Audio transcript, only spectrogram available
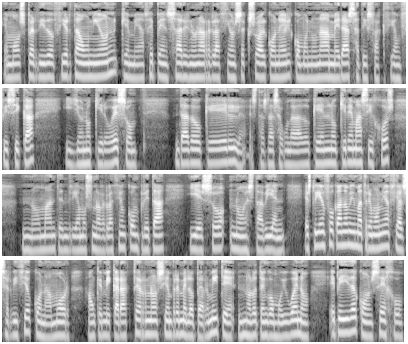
hemos perdido cierta unión que me hace pensar en una relación sexual con él como en una mera satisfacción física y yo no quiero eso dado que él, esta es la segunda, dado que él no quiere más hijos, no mantendríamos una relación completa y eso no está bien. Estoy enfocando mi matrimonio hacia el servicio con amor, aunque mi carácter no siempre me lo permite, no lo tengo muy bueno. He pedido consejo,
